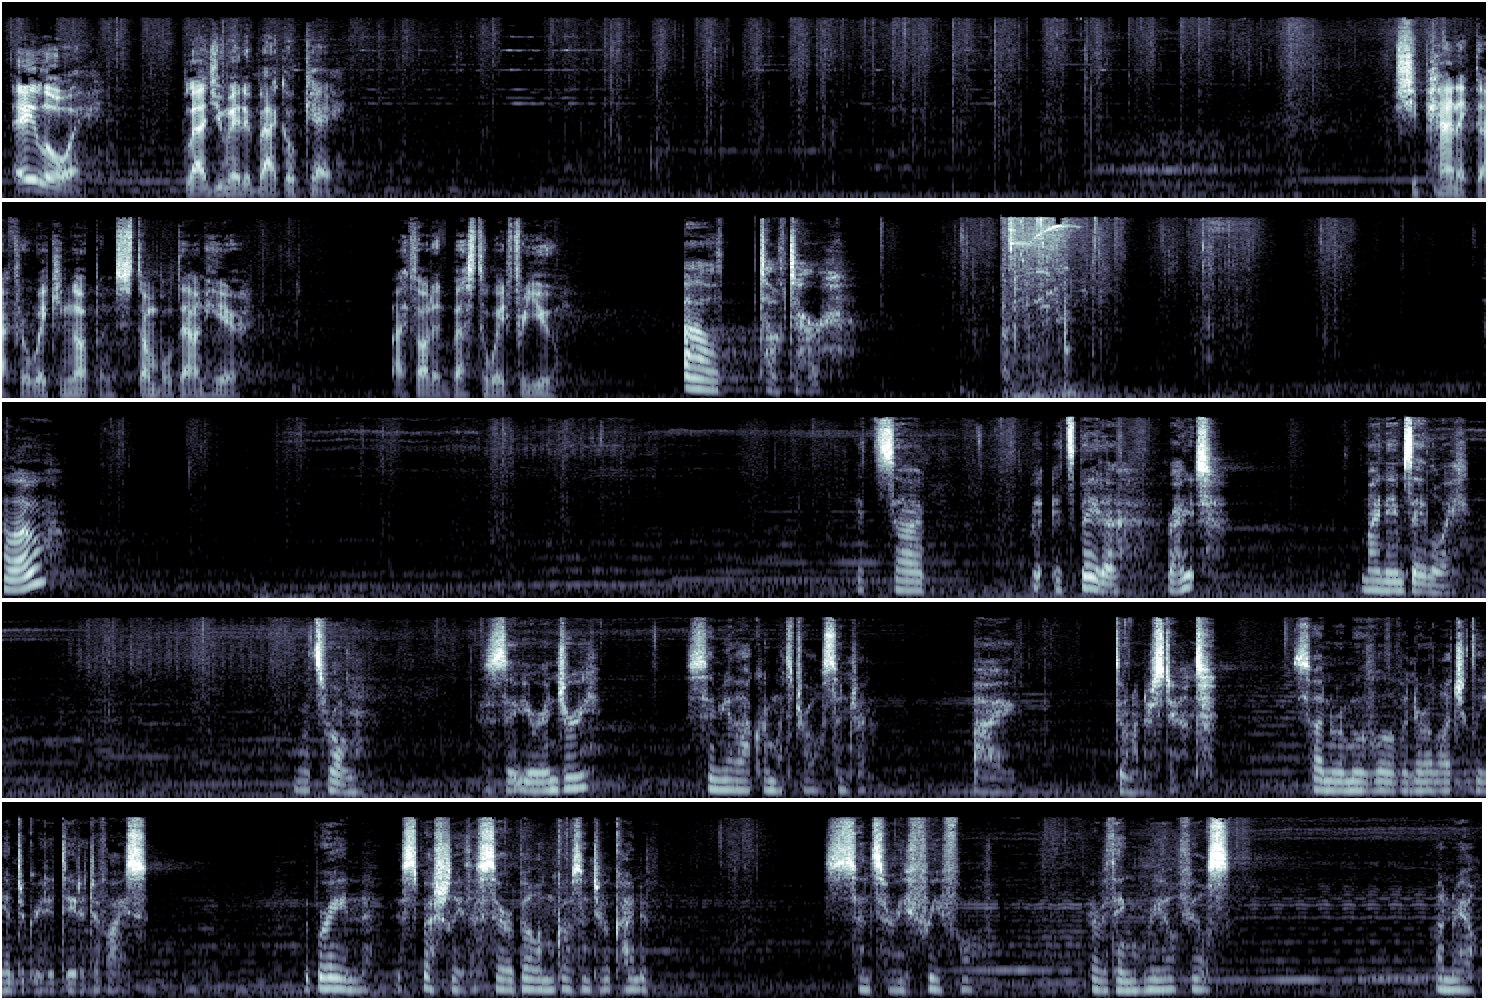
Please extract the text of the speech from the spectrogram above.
Aloy, glad you made it back okay. She panicked after waking up and stumbled down here. I thought it best to wait for you. I'll talk to her. Hello? It's, uh... It's Beta, right? My name's Aloy. What's wrong? Is it your injury? Simulacrum withdrawal syndrome. I... don't understand. Sudden removal of a neurologically integrated data device. The brain, especially the cerebellum, goes into a kind of sensory freefall. Everything real feels unreal.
